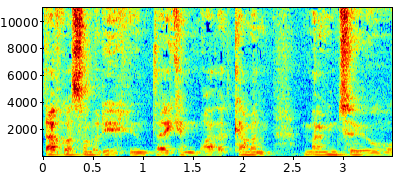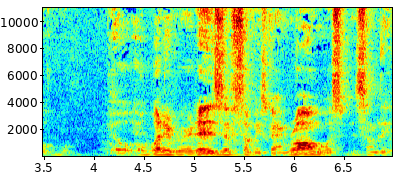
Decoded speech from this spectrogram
They've got somebody who can they can either come and moan to or or, whatever it is, if something's going wrong, or somebody,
